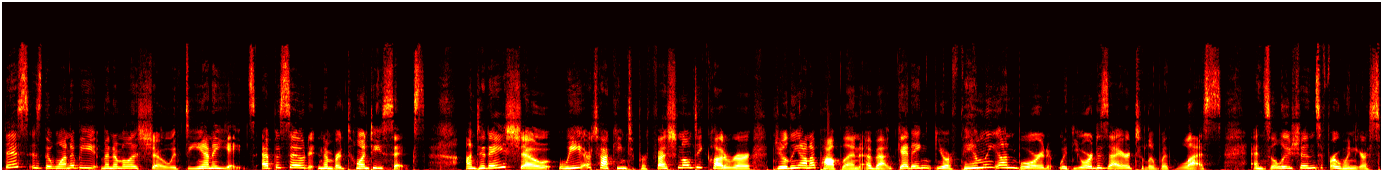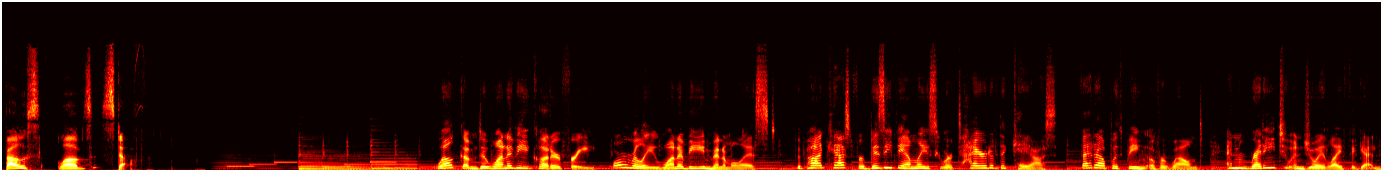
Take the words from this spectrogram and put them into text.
This is the Wannabe Minimalist Show with Deanna Yates, episode number 26. On today's show, we are talking to professional declutterer Juliana Poplin about getting your family on board with your desire to live with less and solutions for when your spouse loves stuff. Welcome to Wannabe Clutter Free, formerly Wannabe Minimalist, the podcast for busy families who are tired of the chaos, fed up with being overwhelmed, and ready to enjoy life again.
